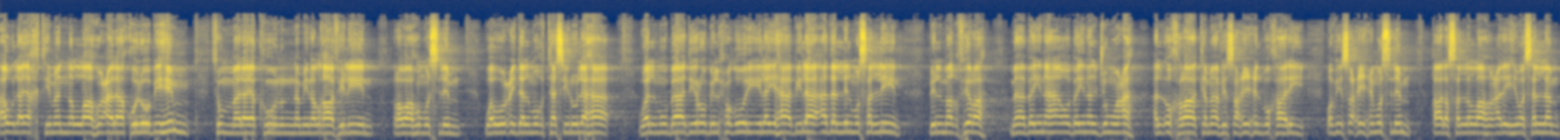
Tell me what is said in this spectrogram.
أو ليختمن الله على قلوبهم ثم ليكونن من الغافلين. رواه مسلم. ووعد المغتسل لها والمبادر بالحضور إليها بلا أذى للمصلين بالمغفرة ما بينها وبين الجمعة الأخرى كما في صحيح البخاري وفي صحيح مسلم. قال صلى الله عليه وسلم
